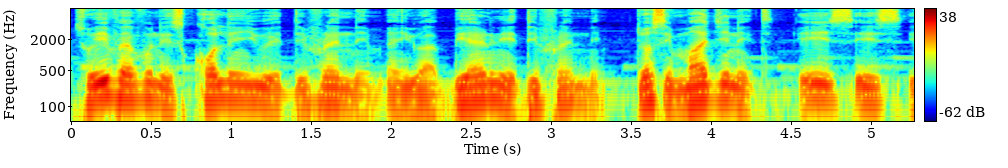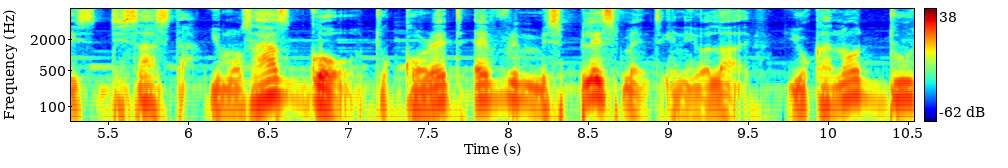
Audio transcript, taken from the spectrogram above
So if heaven is calling you a different name and you are bearing a different name, just imagine it. It's, it's, it's disaster. You must ask God to correct every misplacement in your life. You cannot do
